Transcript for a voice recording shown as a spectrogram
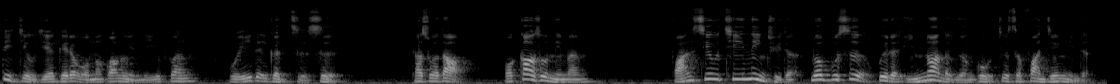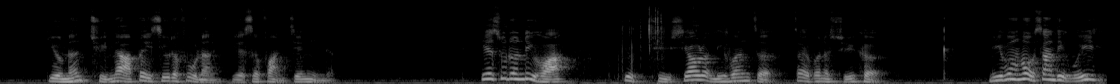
第九节给了我们关于离婚唯一的一个指示。他说道：“我告诉你们，凡休妻另娶的，若不是为了淫乱的缘故，就是犯奸淫的；有人娶那被休的妇人，也是犯奸淫的。”耶稣的律法就取消了离婚者再婚的许可。离婚后，上帝唯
